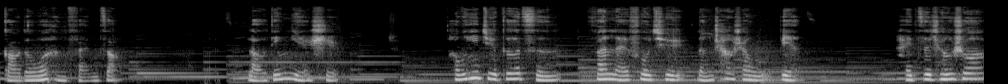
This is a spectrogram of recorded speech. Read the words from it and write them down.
搞得我很烦躁。老丁也是，同一句歌词翻来覆去能唱上五遍，还自称说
